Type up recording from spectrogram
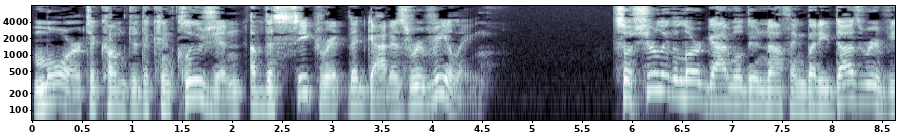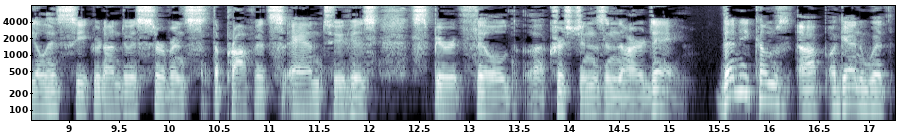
more to come to the conclusion of the secret that God is revealing. So surely the Lord God will do nothing, but he does reveal his secret unto his servants, the prophets, and to his spirit filled uh, Christians in our day. Then he comes up again with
